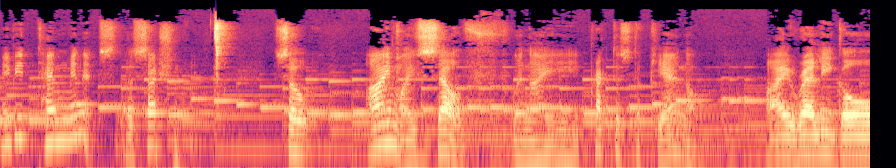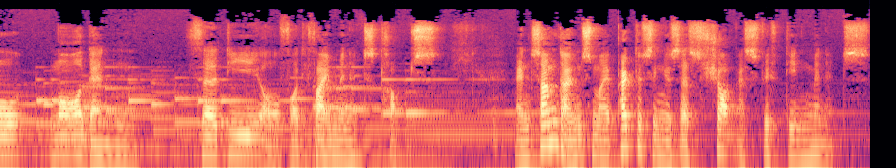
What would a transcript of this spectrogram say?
maybe 10 minutes a session. So, I myself when I practice the piano, I rarely go more than 30 or 45 minutes tops. And sometimes my practicing is as short as 15 minutes.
